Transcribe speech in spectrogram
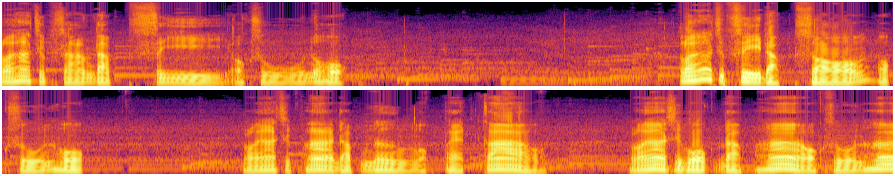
ร้อยห้าสิบสามดับสี่ออกศูนย์หกร้อยห้าสิบสี่ดับสองออกศูนย์หกร้อยห้าสิบห้าดับหนึ่งออกแปดเก้า ร้อยห้าสิบหกดับห้าออกศูนย์ห้า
